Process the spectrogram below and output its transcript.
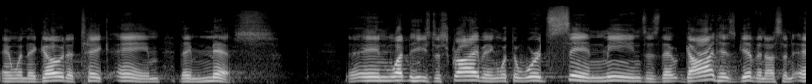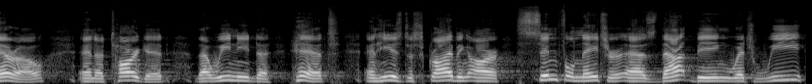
and when they go to take aim, they miss. In what he's describing, what the word sin means is that God has given us an arrow and a target that we need to hit, and he is describing our sinful nature as that being which we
